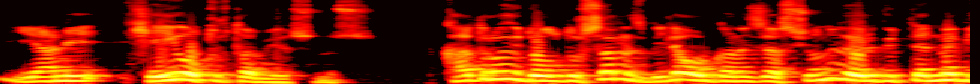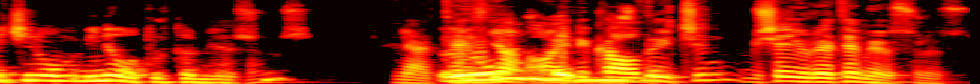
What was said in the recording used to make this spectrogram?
Yani şeyi oturtamıyorsunuz. Kadroyu doldursanız bile organizasyonu ve örgütlenme biçimini oturtamıyorsunuz. Yani tezgah aynı kaldığı için bir şey üretemiyorsunuz.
